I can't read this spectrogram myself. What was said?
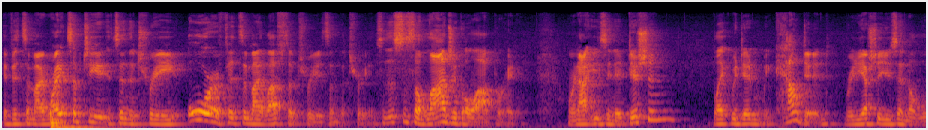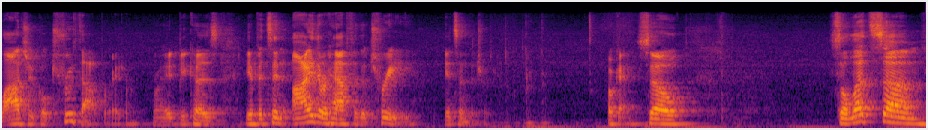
If it's in my right subtree, it's in the tree, or if it's in my left subtree, it's in the tree. And so this is a logical operator. We're not using addition like we did when we counted. We're actually using a logical truth operator, right? Because if it's in either half of the tree, it's in the tree. Okay, so so let's um,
